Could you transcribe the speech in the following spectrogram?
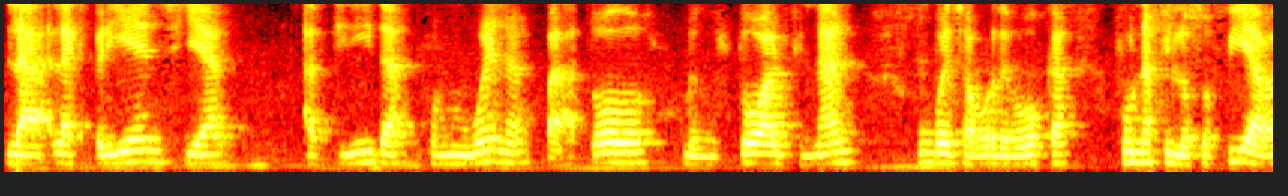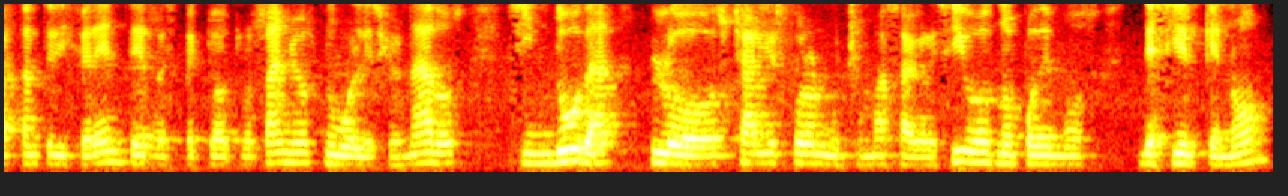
la, experiencia adquirida fue muy buena para todos, me gustó al final, un buen sabor de boca, fue una filosofía bastante diferente respecto a otros años, no hubo lesionados, sin duda los Chargers fueron mucho más agresivos, no podemos decir que no,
